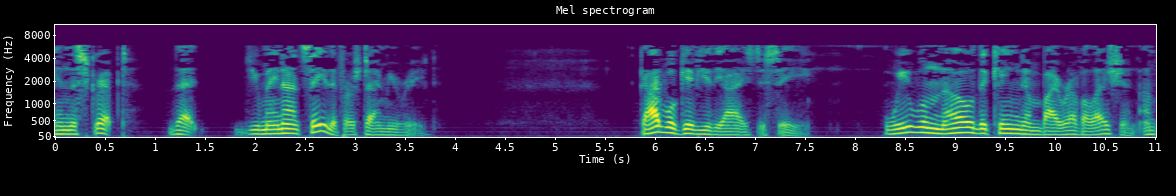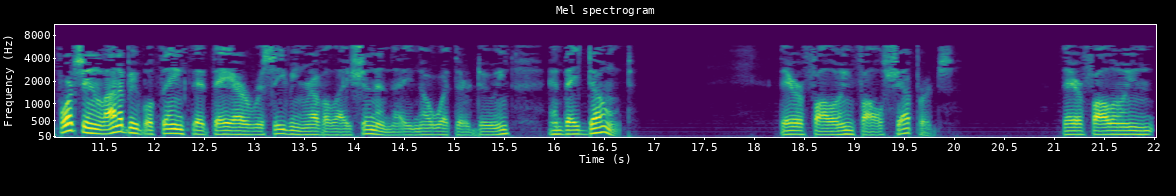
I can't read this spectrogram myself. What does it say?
in the script that you may not see the first time you read. God will give you the eyes to see. We will know the kingdom by revelation. Unfortunately, a lot of people think that they are receiving revelation and they know what they're doing, and they don't. They are following false shepherds. They are following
